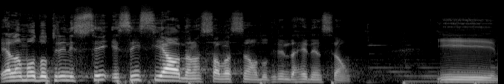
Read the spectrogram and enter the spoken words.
Ela é uma doutrina essencial da nossa salvação, a doutrina da redenção. E,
